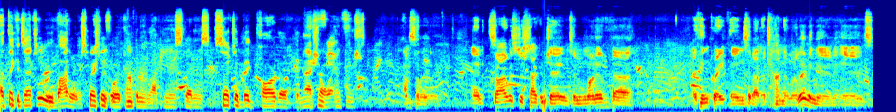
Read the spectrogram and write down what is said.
I think it's absolutely vital, especially for a company like this that is such a big part of the national interest. Absolutely. And so I was just talking to James, and one of the, I think, great things about the time that we're living in is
